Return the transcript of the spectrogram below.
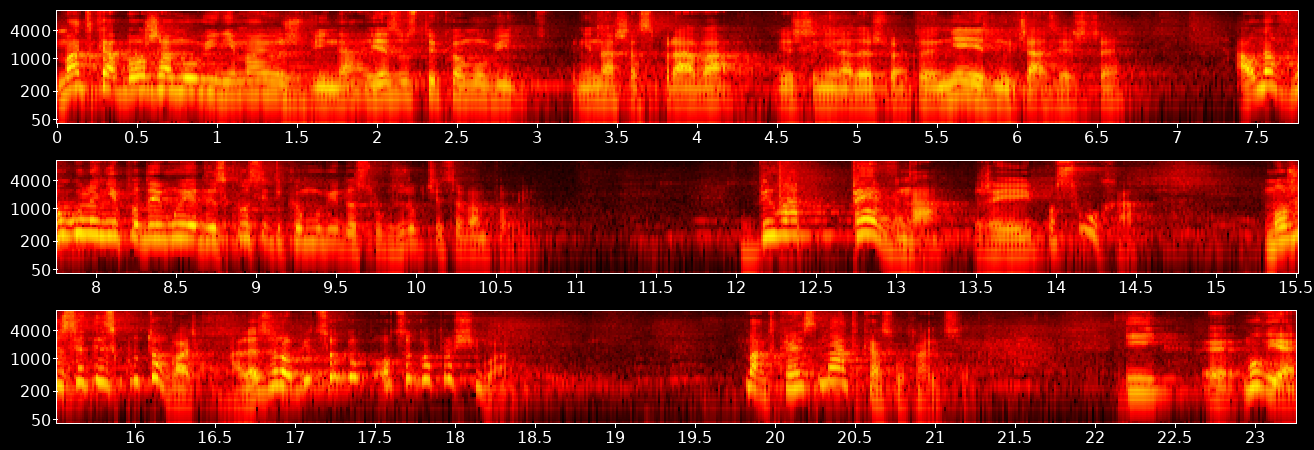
Matka Boża mówi, nie ma już wina. Jezus tylko mówi, nie nasza sprawa, jeszcze nie nadeszła, to nie jest mój czas jeszcze. A ona w ogóle nie podejmuje dyskusji, tylko mówi do sług, zróbcie, co wam powiem. Była pewna, że jej posłucha. Może sobie dyskutować, ale zrobi, co go, o co go prosiła. Matka jest matka, słuchajcie. I e, mówię,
